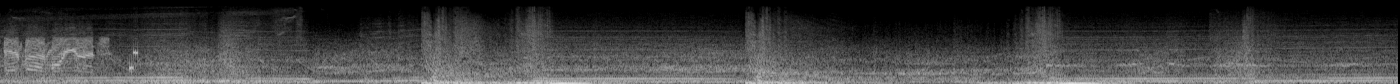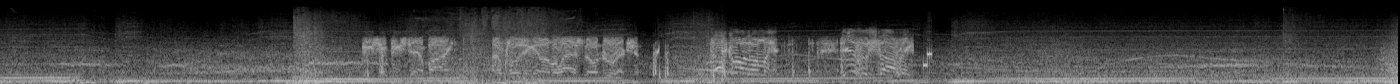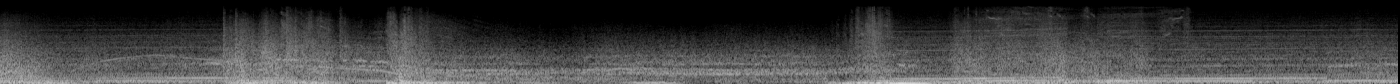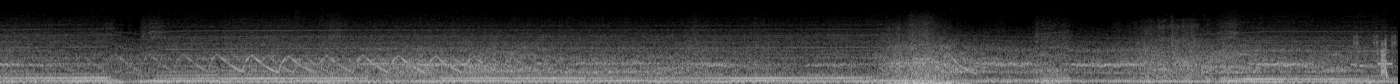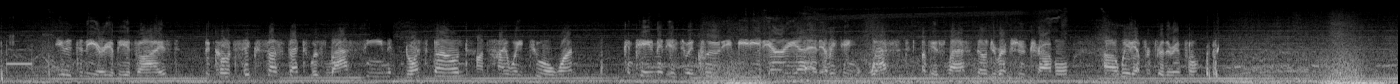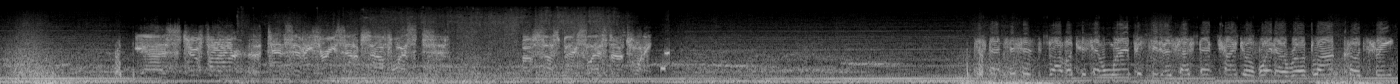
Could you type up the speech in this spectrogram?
Stand by, more units. Stand by. I'm closing in on the last known direction. Back on him. Stopping. Units in the area be advised. The code 6 suspect was last seen northbound on Highway 201. Containment is to include immediate area and everything west of his last known direction of travel. Uh, wait up for further info. Yeah, this is 2-4, uh, 1073, set up southwest of suspects, last known 20. Dispatch, this is Bravo 271. Pursuit of a suspect trying to avoid a roadblock. Code 3.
